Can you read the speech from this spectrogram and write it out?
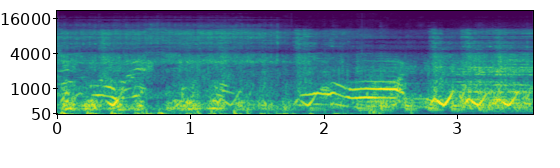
Oh, my God.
